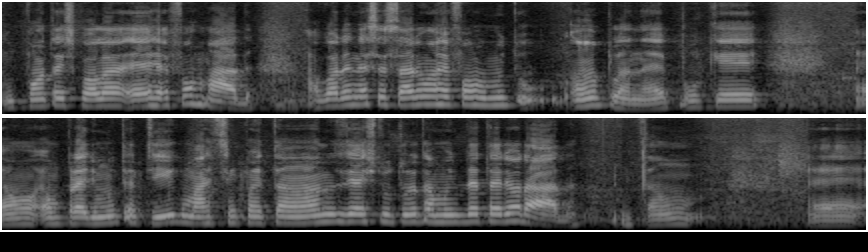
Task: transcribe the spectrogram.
enquanto a escola é reformada. Agora é necessário uma reforma muito ampla, né, porque é um, é um prédio muito antigo, mais de 50 anos, e a estrutura está muito deteriorada. Então, é,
